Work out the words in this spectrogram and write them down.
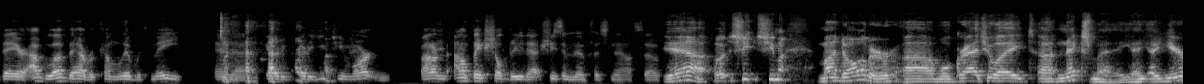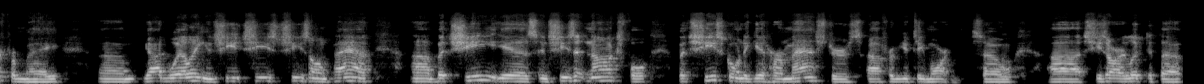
there. I'd love to have her come live with me and uh, go to go to UT Martin. I don't. I don't think she'll do that. She's in Memphis now, so yeah. She she my, my daughter uh, will graduate uh, next May, a, a, year from May, um, God willing, and she she's she's on path. Uh, but she is, and she's at Knoxville, but she's going to get her master's uh, from UT Martin. So uh, she's already looked at the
